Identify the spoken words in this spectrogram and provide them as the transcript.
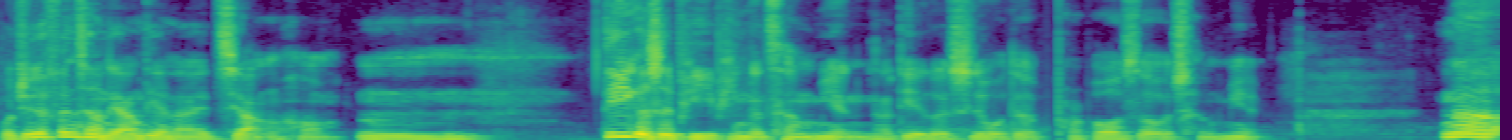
我觉得分成两点来讲哈，嗯，第一个是批评的层面，那第二个是我的 proposal 层面。那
